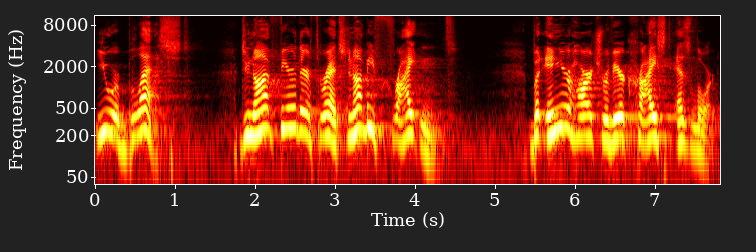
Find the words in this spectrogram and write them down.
you are blessed do not fear their threats. Do not be frightened. But in your hearts, revere Christ as Lord. And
